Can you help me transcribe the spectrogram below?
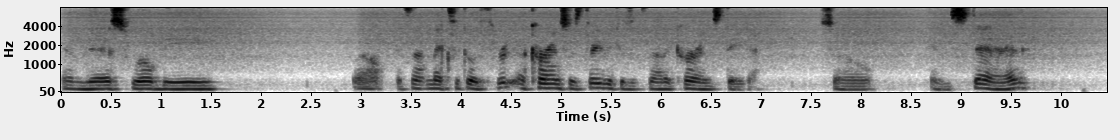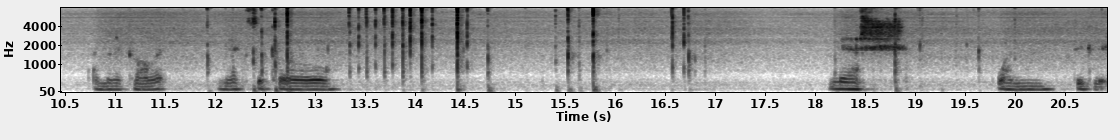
And this will be, well, it's not Mexico 3, occurrence is 3 because it's not occurrence data. So instead, I'm going to call it Mexico mesh one degree.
